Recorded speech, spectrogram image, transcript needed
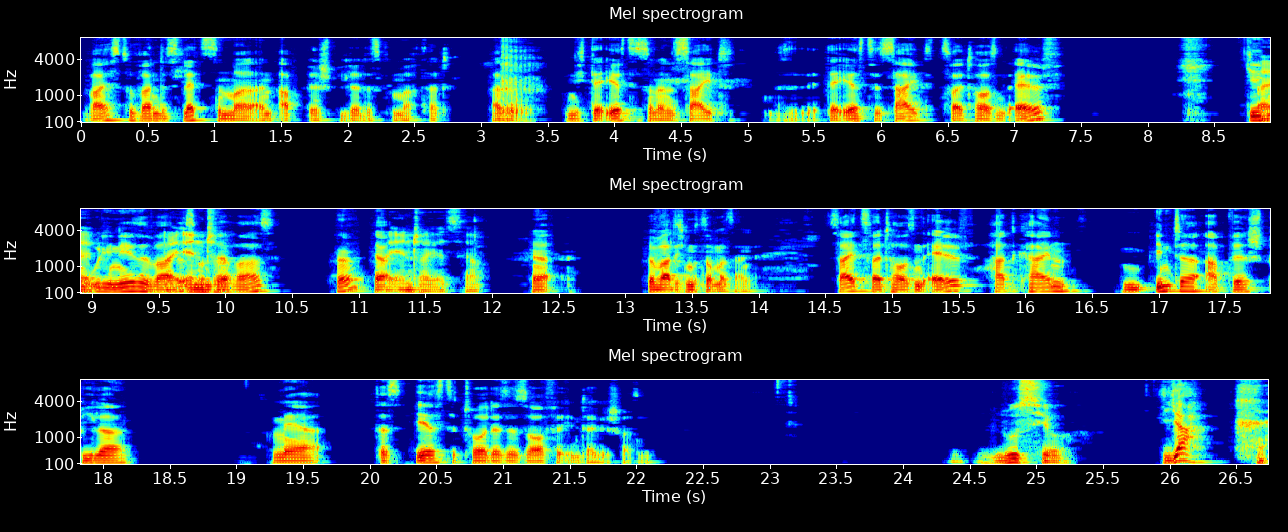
Weißt du, wann das letzte Mal ein Abwehrspieler das gemacht hat? Also nicht der erste, sondern seit der erste seit 2011. Gegen Bei- Udinese war das und Inter. wer war's? Hä? Ja, Bei Inter jetzt, ja. ja. Warte, ich muss noch mal sagen. Seit 2011 hat kein Inter-Abwehrspieler mehr das erste Tor der Saison für Inter geschossen. Lucio. Ja!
